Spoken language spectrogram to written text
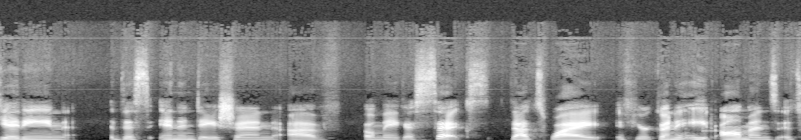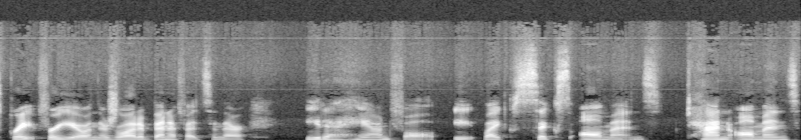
getting this inundation of omega 6. That's why if you're going to eat almonds, it's great for you and there's a lot of benefits in there. Eat a handful, eat like six almonds, 10 almonds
